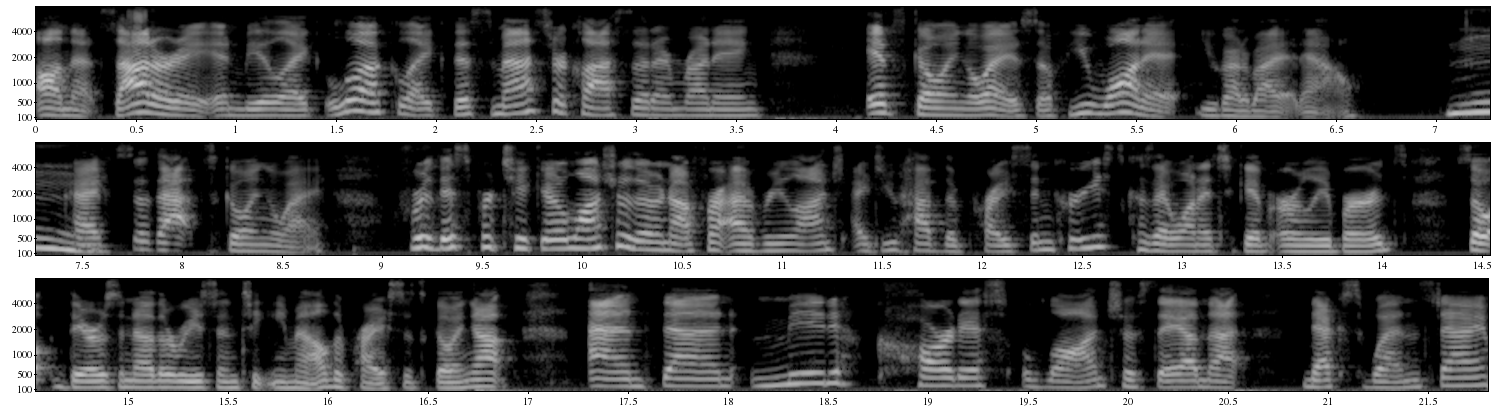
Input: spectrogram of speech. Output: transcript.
on that Saturday and be like, look, like this masterclass that I'm running, it's going away. So if you want it, you got to buy it now. Mm. Okay. So that's going away. For this particular launcher, though not for every launch, I do have the price increase because I wanted to give early birds. So there's another reason to email. The price is going up. And then mid Cartus launch, so say on that next Wednesday,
